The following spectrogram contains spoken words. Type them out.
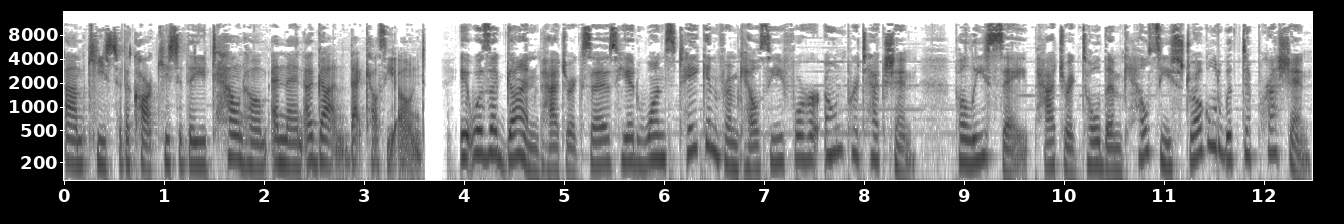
um, keys to the car, keys to the townhome, and then a gun that Kelsey owned. It was a gun, Patrick says, he had once taken from Kelsey for her own protection. Police say Patrick told them Kelsey struggled with depression,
